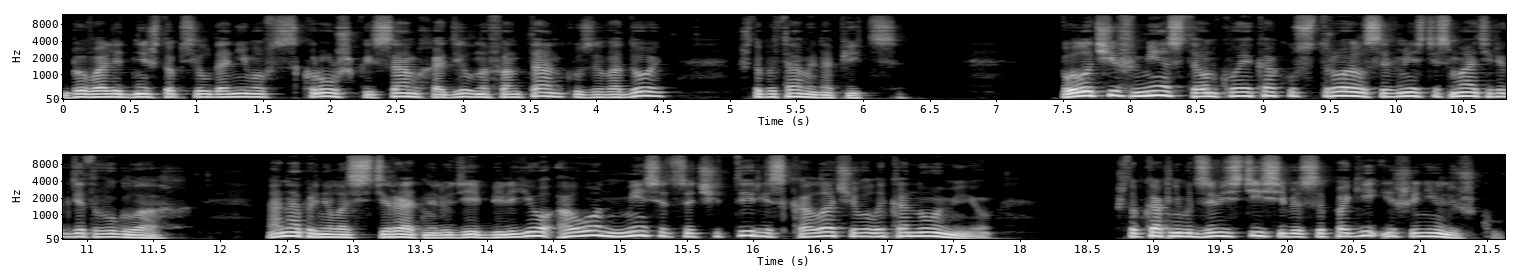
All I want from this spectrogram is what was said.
Бывали дни, что псевдонимов с кружкой сам ходил на фонтанку за водой, чтобы там и напиться. Получив место, он кое-как устроился вместе с матерью где-то в углах. Она принялась стирать на людей белье, а он месяца четыре сколачивал экономию, чтобы как-нибудь завести себе сапоги и шинелишку.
